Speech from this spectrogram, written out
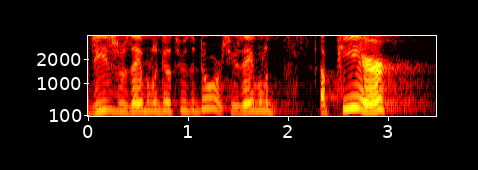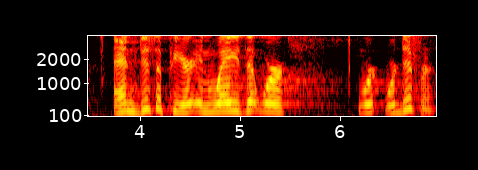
Jesus was able to go through the doors. He was able to appear and disappear in ways that were, were, were different.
